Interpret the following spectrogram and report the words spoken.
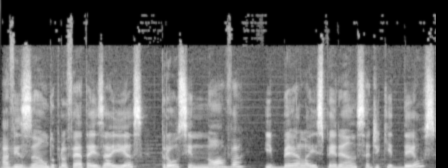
A visão do profeta Isaías trouxe nova e bela esperança de que Deus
